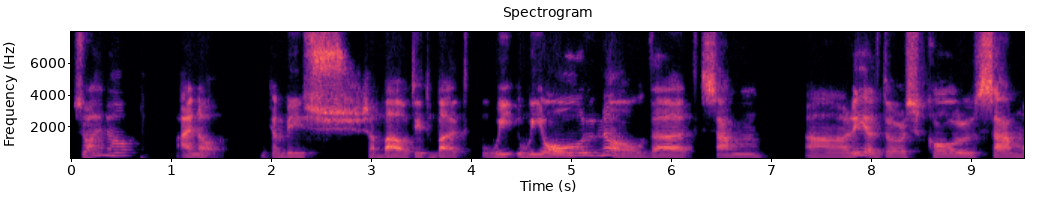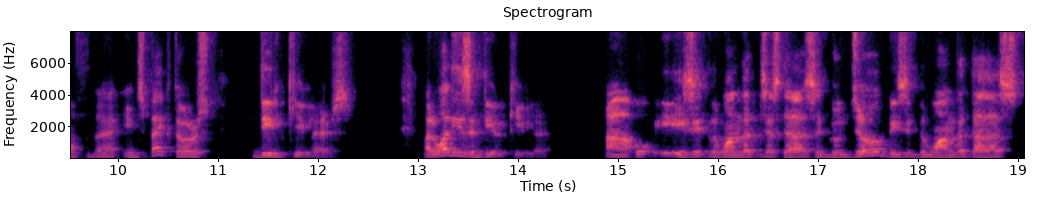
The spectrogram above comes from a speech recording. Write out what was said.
So I know, I know, you can be shh about it, but we we all know that some uh, realtors call some of the inspectors deal killers. But what is a deal killer? Uh, is it the one that just does a good job? Is it the one that does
